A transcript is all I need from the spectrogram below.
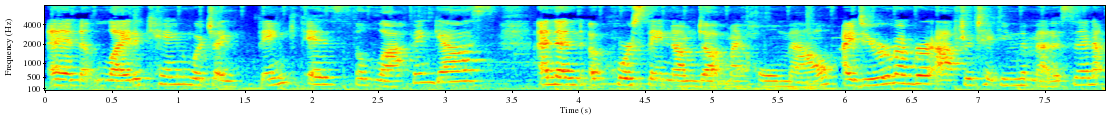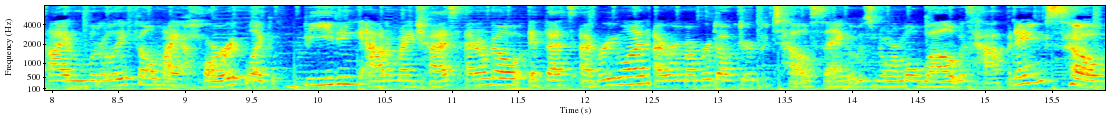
and lidocaine, which I think is the laughing gas. And then of course they numbed up my whole mouth. I do remember after taking the medicine, I literally felt my heart like beating out of my chest. I don't know if that's everyone. I remember Dr. Patel saying it was normal while it was happening. So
